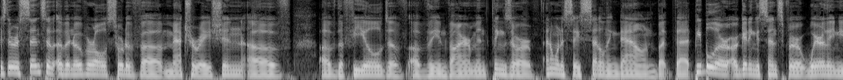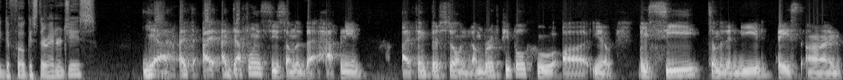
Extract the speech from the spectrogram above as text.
Is there a sense of, of an overall sort of uh, maturation of of the field of, of the environment? Things are I don't want to say settling down, but that people are, are getting a sense for where they need to focus their energies. Yeah, I, I, I definitely see some of that happening. I think there's still a number of people who, uh, you know, they see some of the need based on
